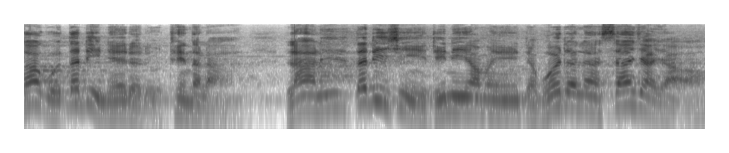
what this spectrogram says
ငါ့ကိုတက်တိနေတယ်လို့ထင်သလားလာလေတက်တိရှိရင်ဒီနေရာမှာတပွဲတလန့်စမ်းကြရအောင်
